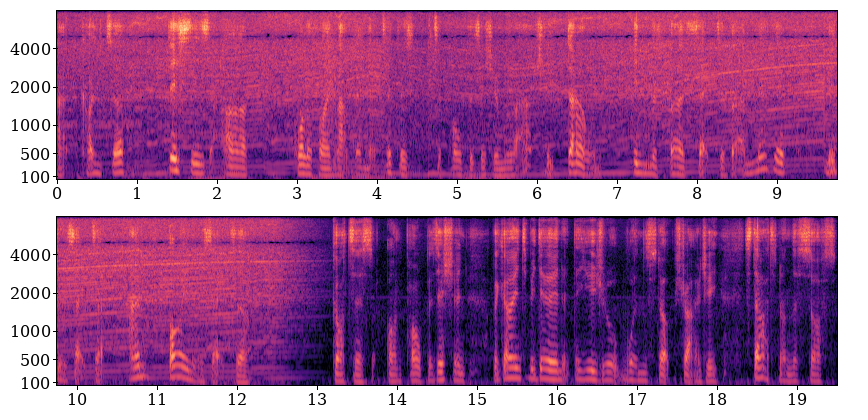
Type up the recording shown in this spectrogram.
at COTA. This is our qualifying lap then that took us to pole position. We were actually down in the third sector but a middle, middle sector and final sector got us on pole position. We're going to be doing the usual one-stop strategy, starting on the softs,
